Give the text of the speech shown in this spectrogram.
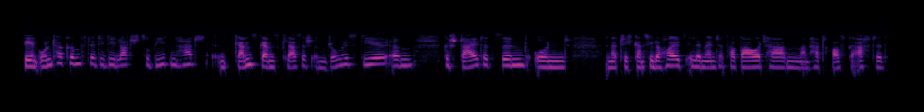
zehn Unterkünfte, die die Lodge zu bieten hat, ganz, ganz klassisch im Dschungelstil ähm, gestaltet sind und natürlich ganz viele Holzelemente verbaut haben. Man hat darauf geachtet,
